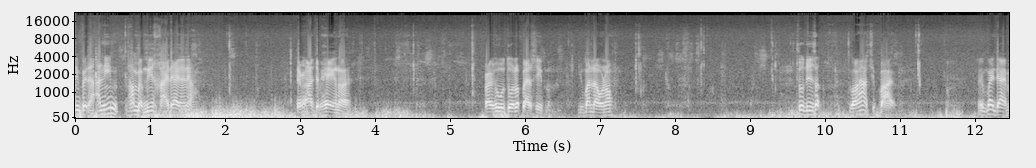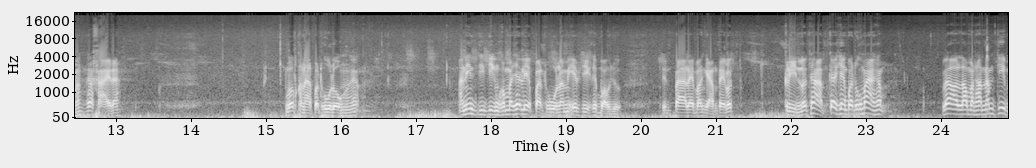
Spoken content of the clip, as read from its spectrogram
นี้เป็นอันนี้ทำแบบนี้ขายได้นะเนี่ย แต่มันอาจจะแพงหน่อยปลาทูตัวละแปดสิบอยู่บ้านเราเนาะชุดนี้สักร้อยห้าสิบบาท ไม่ไม่ได้มั้งถ้าขายนะลดขนาดปลาทูลงนะครับ อันนี้จริงๆเขาไม่ใช่เรียกปลาทูนะมีเอฟซีเคยบอกอยู่ เป็นปลาอะไรบางอย่างแต่รสกลิ่นรสชาติใกล้เคียงปลาทูมากครับ แล้วเรามาทำน้ำจิ้ม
